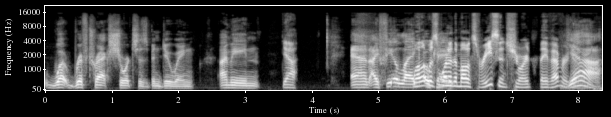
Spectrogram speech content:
what RiffTrax Shorts has been doing. I mean, Yeah. And I feel like well, it was one of the most recent shorts they've ever done.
